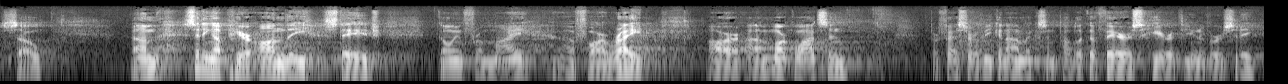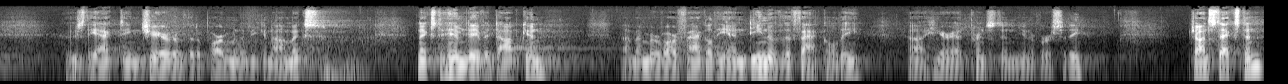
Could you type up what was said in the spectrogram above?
so. Um, sitting up here on the stage, going from my uh, far right, are uh, Mark Watson, Professor of Economics and Public Affairs here at the university, who's the acting chair of the Department of Economics. Next to him, David Dobkin, a member of our faculty and dean of the faculty uh, here at Princeton University. John Sexton,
